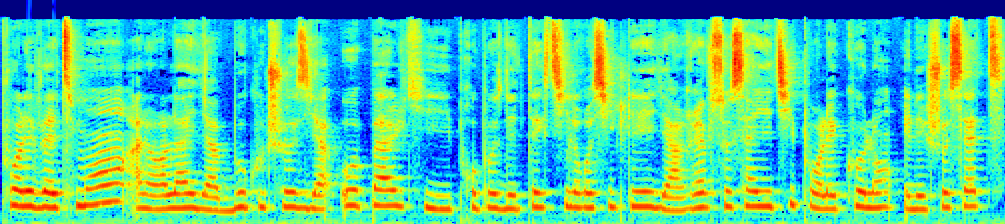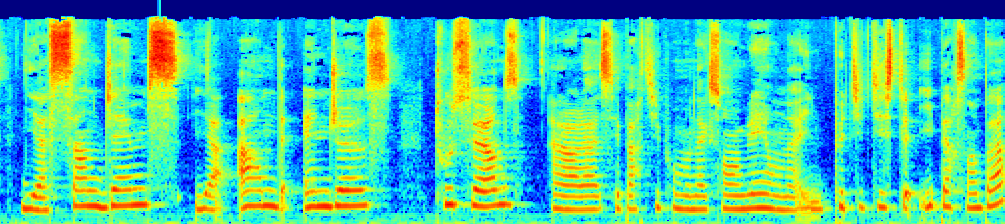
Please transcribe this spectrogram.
Pour les vêtements, alors là il y a beaucoup de choses. Il y a Opal qui propose des textiles recyclés, il y a Rev Society pour les collants et les chaussettes, il y a Saint James, il y a Armed Angels, Two Thirds. Alors là c'est parti pour mon accent anglais, on a une petite liste hyper sympa.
